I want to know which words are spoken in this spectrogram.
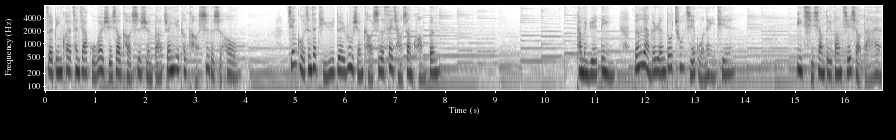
在冰块参加国外学校考试选拔专业课考试的时候，坚果正在体育队入选考试的赛场上狂奔。他们约定，等两个人都出结果那一天，一起向对方揭晓答案。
